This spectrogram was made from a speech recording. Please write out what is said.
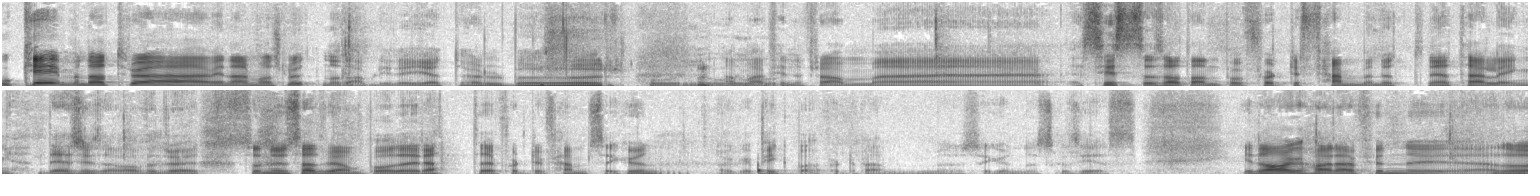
OK, men da tror jeg vi nærmer oss slutten, og da blir det gjettelver. Da må jeg finne fram eh, Sist så satt han på 45 minutter nedtelling. Det syns jeg var for drøyt. Så nå setter vi han på det rette 45 sekunder. Dere fikk bare 45 sekunder, skal sies. I dag har jeg funnet Altså,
